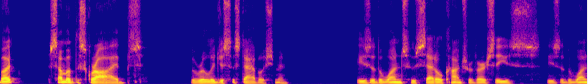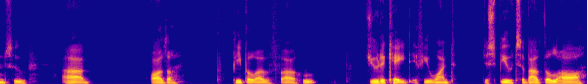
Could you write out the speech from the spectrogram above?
But some of the scribes, the religious establishment, these are the ones who settle controversies. These are the ones who uh, are the people of uh, who adjudicate, if you want, disputes about the law.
